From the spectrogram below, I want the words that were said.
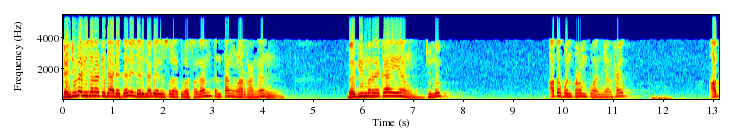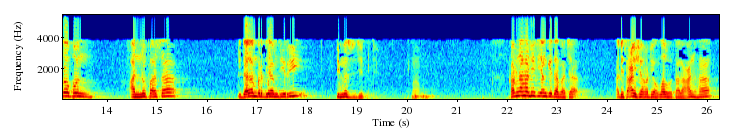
dan juga di sana tidak ada dalil dari Nabi alaihi wasallam tentang larangan bagi mereka yang junub ataupun perempuan yang haid ataupun an-nufasa di dalam berdiam diri di masjid. Karena hadis yang kita baca, hadis Aisyah radhiyallahu taala anha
